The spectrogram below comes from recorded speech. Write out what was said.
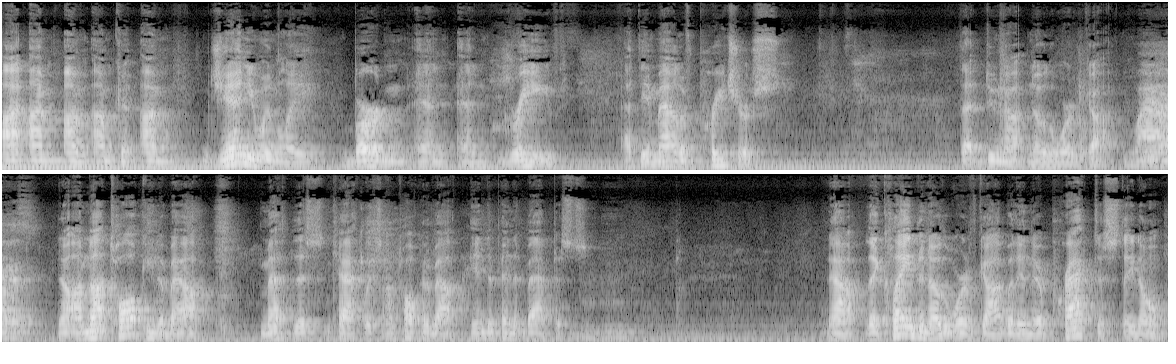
I, I'm, I'm, I'm, I'm genuinely burdened and, and grieved at the amount of preachers that do not know the Word of God. Yes. Now, I'm not talking about Methodists and Catholics, I'm talking about independent Baptists. Now, they claim to know the Word of God, but in their practice, they don't.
